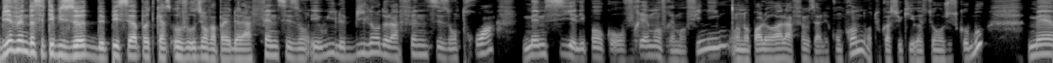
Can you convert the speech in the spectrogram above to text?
Bienvenue dans cet épisode de PCA Podcast. Aujourd'hui, on va parler de la fin de saison. Et oui, le bilan de la fin de saison 3, même si elle n'est pas encore vraiment, vraiment finie. On en parlera à la fin, vous allez comprendre. En tout cas, ceux qui resteront jusqu'au bout. Mais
